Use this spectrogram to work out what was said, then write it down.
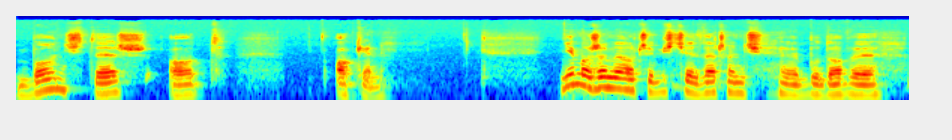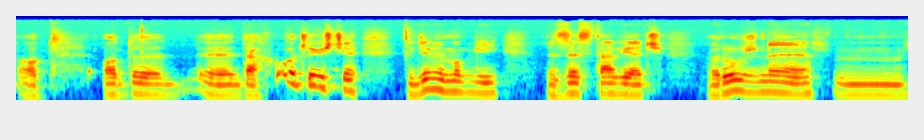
bądź też od okien. Nie możemy oczywiście zacząć e, budowy od, od e, dachu. Oczywiście będziemy mogli zestawiać różne mm,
